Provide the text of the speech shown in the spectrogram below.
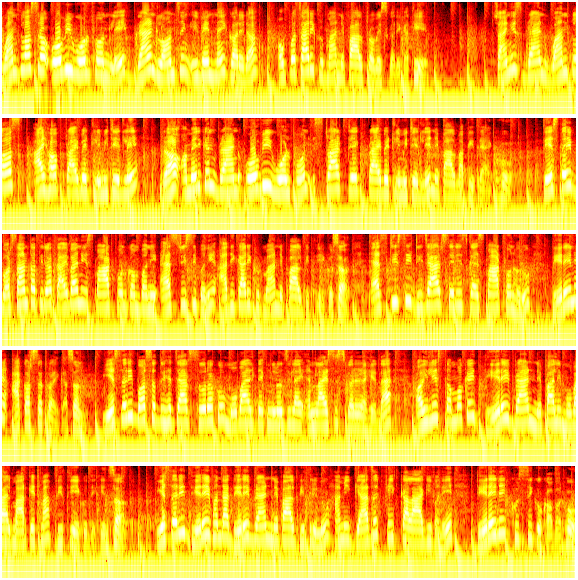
वान प्लस र ओबी वर्ल्ड फोनले ग्रान्ड लन्चिङ इभेन्ट नै गरेर औपचारिक रूपमा नेपाल प्रवेश गरेका थिए। Chinese brand one plus I hub private लिमिटेडले र American brand ओभी world phone Startech private लिमिटेडले नेपालमा भित्र्याएको हो। त्यस्तै वर्षान्ततिर ताइवानी स्मार्टफोन कम्पनी एसटिसी पनि आधिकारिक रूपमा नेपाल भित्रिएको छ। एसटिसी डिजायर सिरिजका स्मार्टफोनहरू धेरै नै आकर्षक रहेका छन्। यसरी वर्ष दुई हजार सोह्रको मोबाइल टेक्नोलोजीलाई एनालाइसिस गरेर हेर्दा अहिलेसम्मकै धेरै ब्रान्ड नेपाली मोबाइल मार्केटमा भित्रिएको देखिन्छ। यसरी धेरैभन्दा धेरै ब्रान्ड नेपाल भित्रिनु हामी ग्याजेट फ्रिकका लागि भने धेरै नै खुसीको खबर हो।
